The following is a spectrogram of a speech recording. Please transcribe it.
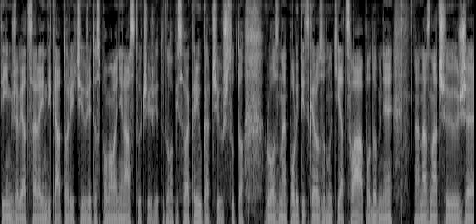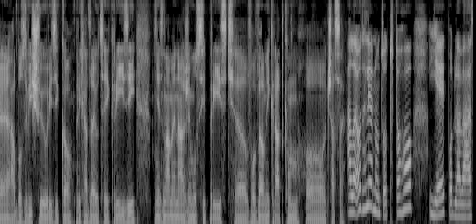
tým, že viaceré indikátory, či už je to spomalenie rastu, či už je to dlhopisová krivka, či už sú to rôzne politické rozhodnutia clá a podobne, naznačujú, že alebo zvyšujú riziko prichádzajúcej krízy, neznamená, že musí prísť e, vo veľmi krátkom čase. Ale odhliadnúť od toho, je podľa vás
